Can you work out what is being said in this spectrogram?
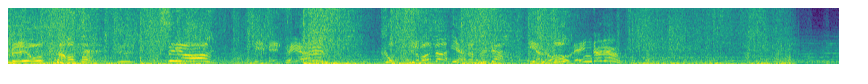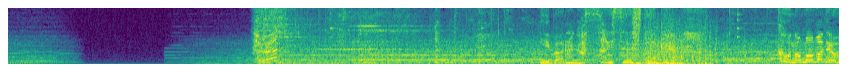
目を覚ませシオン決めてやるこっちの番だやらせかやろうレンガガン 茨が再生していく。このままでは。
